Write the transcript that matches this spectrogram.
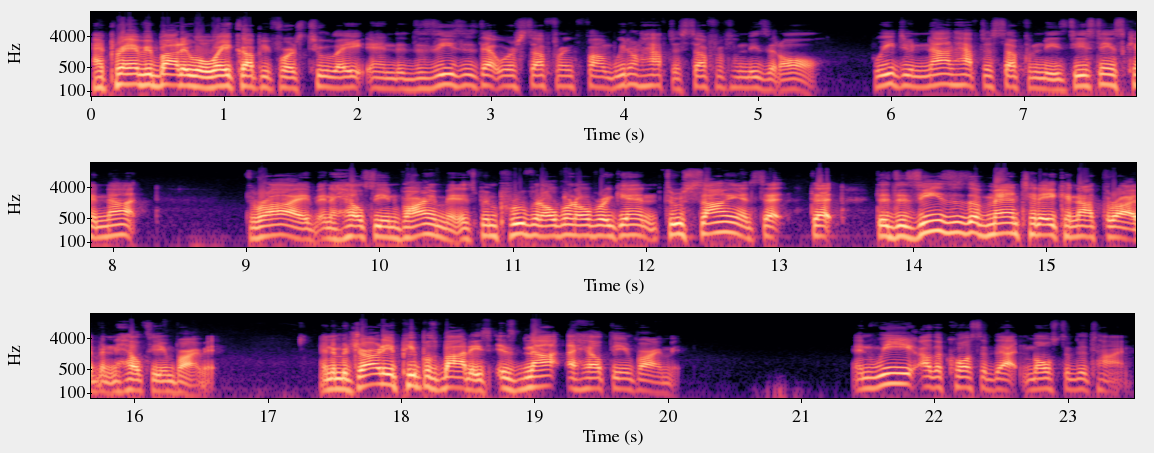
I pray everybody will wake up before it's too late. And the diseases that we're suffering from, we don't have to suffer from these at all. We do not have to suffer from these. These things cannot thrive in a healthy environment. It's been proven over and over again through science that, that the diseases of man today cannot thrive in a healthy environment. And the majority of people's bodies is not a healthy environment. And we are the cause of that most of the time.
